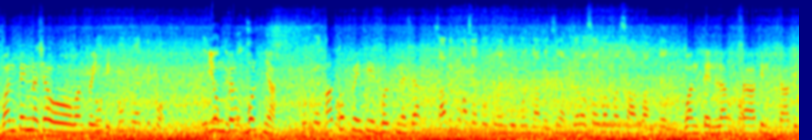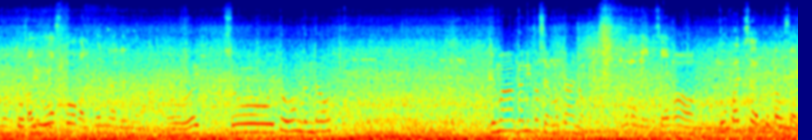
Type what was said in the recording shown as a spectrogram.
110 na siya o 120? 220 po. 220 Yung bel- volts. bolt niya. 220 Ah, po. 220 volt na siya. Sa atin po kasi 220 volt natin sir. Pero sa ibang bansa, 110. 110 lang sa atin. Sa atin yung Sa 220. US po, California, ganyan. Alright. So, ito oh, ang ganda oh. Yung mga ganito sir, magkano? Yung mga ganito sir. Oo. 2.5 sir, 2,000.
